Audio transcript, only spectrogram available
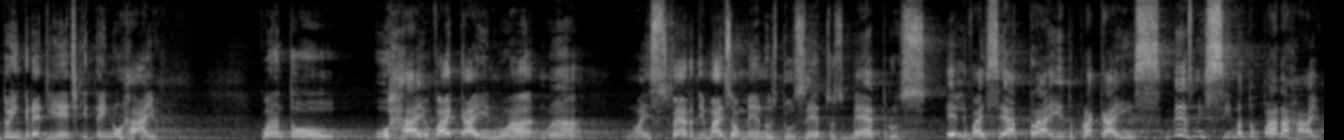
do ingrediente que tem no raio. Quando o raio vai cair numa, numa, numa esfera de mais ou menos 200 metros, ele vai ser atraído para cair mesmo em cima do para-raio.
